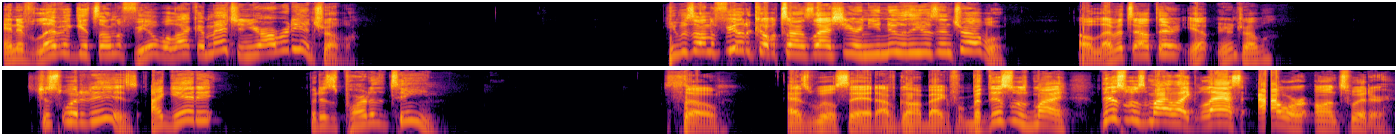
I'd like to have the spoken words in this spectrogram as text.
And if Leavitt gets on the field, well, like I mentioned, you're already in trouble. He was on the field a couple times last year and you knew he was in trouble. Oh, Leavitt's out there? Yep, you're in trouble. It's just what it is. I get it, but it's a part of the team. So, as Will said, I've gone back and forth. But this was my this was my like last hour on Twitter.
